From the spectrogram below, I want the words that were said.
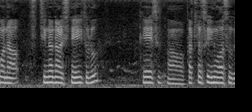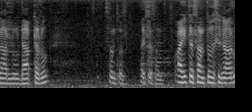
మన చిన్ననాటి స్నేహితుడు కేసు ఆ, కట్ల శ్రీనివాసు గారు డాక్టరు. సంతోష్. అయితే సంతోష్. అయితే సంతోష్ గారు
